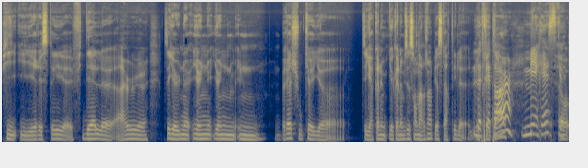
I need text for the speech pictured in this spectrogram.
Puis il est resté euh, fidèle euh, à eux. euh. Tu sais, il y a une, il y a une, il y a une, une- brèche où qu'il a, tu sais, il a, économisé, il a économisé son argent puis a starté le, le Le, traiteur. Mais reste que Oh.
